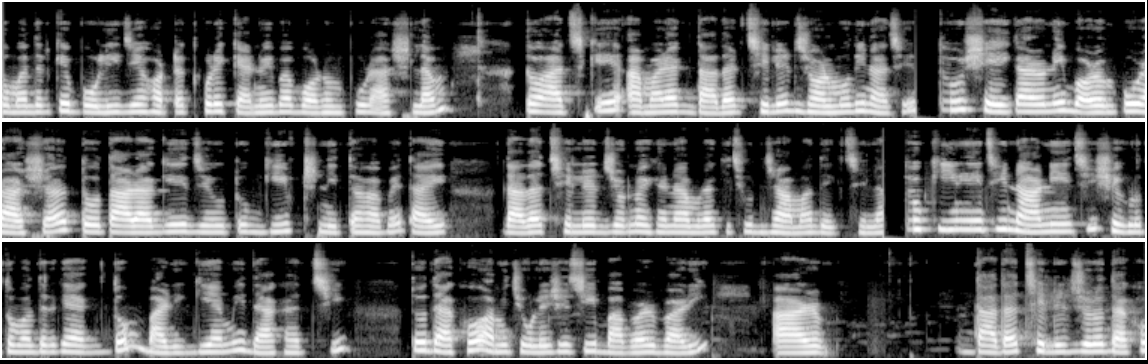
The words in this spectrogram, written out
তোমাদেরকে বলি যে, হঠাৎ করে কেনই বা বহরমপুর আসলাম। তো আজকে আমার এক দাদার ছেলের জন্মদিন আছে। তো সেই কারণেই বহরমপুর আসা। তো তার আগে যেহেতু গিফট নিতে হবে, তাই দাদার ছেলের জন্য এখানে আমরা কিছু জামা দেখছিলাম। তো কি নিয়েছি, না নিয়েছি সেগুলো তোমাদেরকে একদম বাড়ি গিয়ে আমি দেখাচ্ছি। তো দেখো আমি চলে এসেছি বাবার বাড়ি। আর দাদার ছেলের জন্য দেখো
